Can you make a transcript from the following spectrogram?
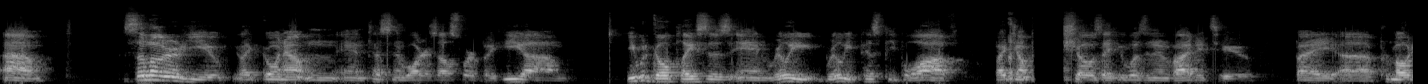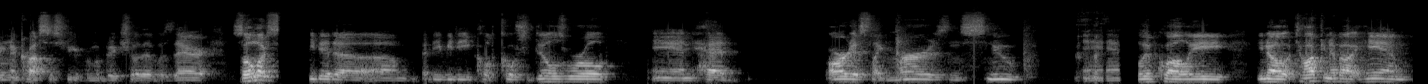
um, similar to you, like going out and, and testing the waters elsewhere, but he um he would go places and really really piss people off by jumping shows that he wasn't invited to by uh, promoting across the street from a big show that was there. So much he did a, um, a DVD called Kosha Dill's World and had artists like Murs and Snoop and Talib Kweli, you know, talking about him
